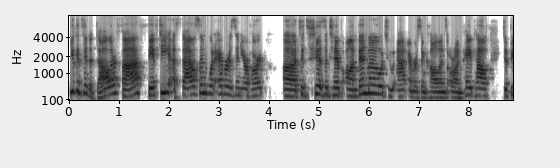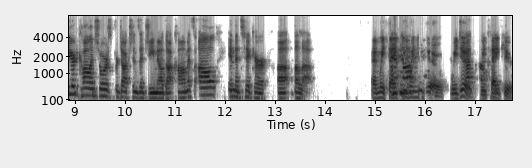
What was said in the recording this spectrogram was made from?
you can send a dollar, five, fifty, a thousand, whatever is in your heart uh, to, as a tip on Venmo to at Emerson Collins or on PayPal to Beard Collins Shores Productions at gmail.com. It's all in the ticker uh, below. And we thank and you not, when you do. We do. We thank you.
